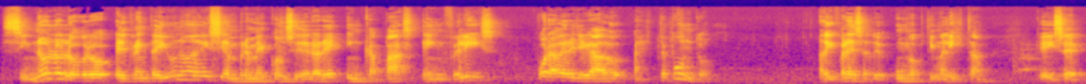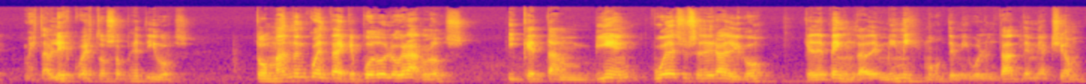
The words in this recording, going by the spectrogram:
Si no lo logro, el 31 de diciembre me consideraré incapaz e infeliz por haber llegado a este punto. A diferencia de un optimalista que dice, me establezco estos objetivos tomando en cuenta de que puedo lograrlos y que también puede suceder algo que dependa de mí mismo, de mi voluntad, de mi acción,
